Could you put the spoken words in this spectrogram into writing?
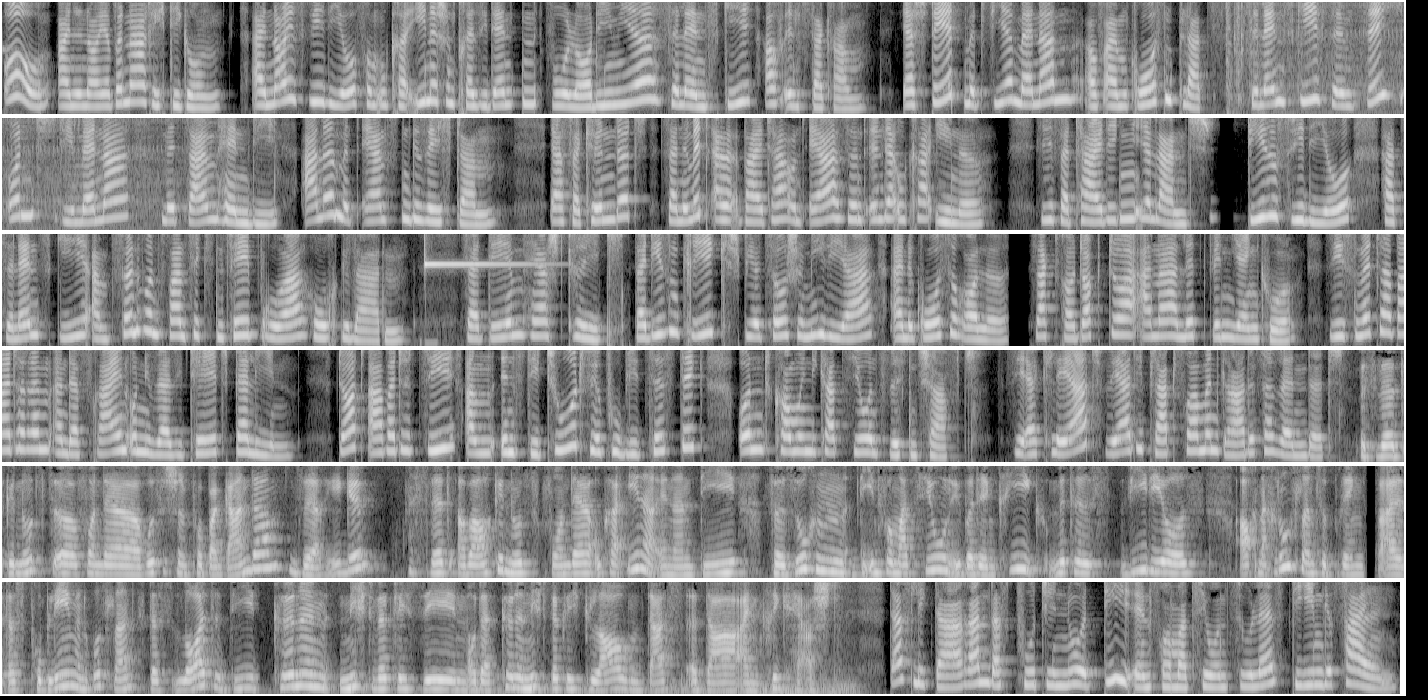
Oh, eine neue Benachrichtigung. Ein neues Video vom ukrainischen Präsidenten Volodymyr Zelensky auf Instagram. Er steht mit vier Männern auf einem großen Platz. Zelensky filmt sich und die Männer mit seinem Handy, alle mit ernsten Gesichtern. Er verkündet, seine Mitarbeiter und er sind in der Ukraine. Sie verteidigen ihr Land. Dieses Video hat Zelensky am 25. Februar hochgeladen. Seitdem herrscht Krieg. Bei diesem Krieg spielt Social Media eine große Rolle, sagt Frau Dr. Anna Litwinenko. Sie ist Mitarbeiterin an der Freien Universität Berlin. Dort arbeitet sie am Institut für Publizistik und Kommunikationswissenschaft. Sie erklärt, wer die Plattformen gerade verwendet. Es wird genutzt äh, von der russischen Propaganda sehr rege. Es wird aber auch genutzt von der Ukrainerinnen, die versuchen, die Information über den Krieg mittels Videos auch nach Russland zu bringen, weil das Problem in Russland, dass Leute, die können nicht wirklich sehen oder können nicht wirklich glauben, dass äh, da ein Krieg herrscht. Das liegt daran, dass Putin nur die Informationen zulässt, die ihm gefallen.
